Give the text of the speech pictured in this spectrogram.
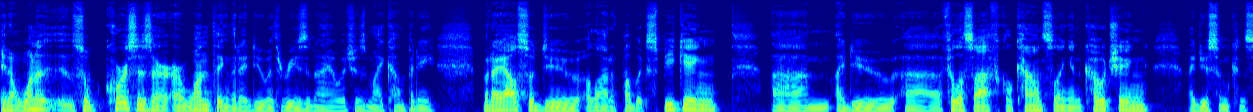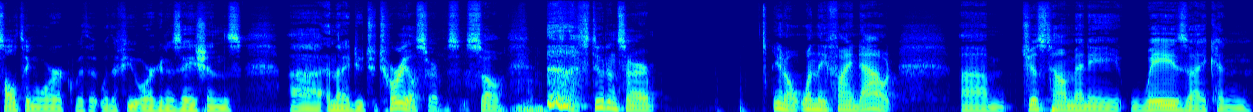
you know, one of so courses are, are one thing that I do with Reason.io, which is my company, but I also do a lot of public speaking. Um, I do uh, philosophical counseling and coaching. I do some consulting work with with a few organizations, uh, and then I do tutorial services. So students are, you know, when they find out um, just how many ways I can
